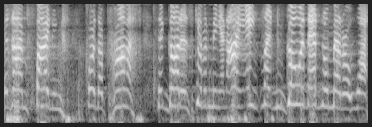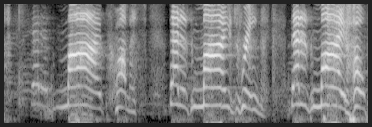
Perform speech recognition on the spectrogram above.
as I'm fighting for the promise that God has given me, and I ain't letting go of that no matter what. That is my promise. That is my dream. That is my hope.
